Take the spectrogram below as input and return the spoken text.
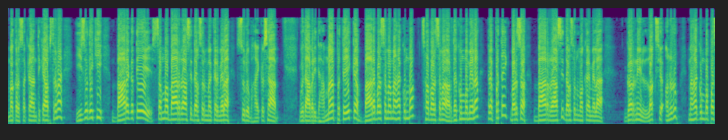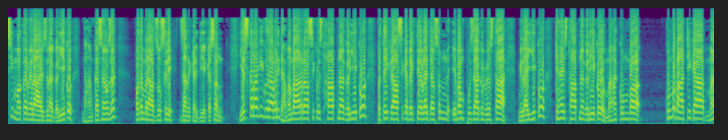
मकर संक्रान्तिका अवसरमा हिजोदेखि बाह्र गतेसम्म बाह्र राशि दर्शन मकर मेला शुरू भएको छ। गोदावरी धाममा प्रत्येक बाह्र वर्षमा महाकुम्भ छ वर्षमा अर्धकुम्भ मेला र प्रत्येक वर्ष बाह्र राशि दर्शन मकर मेला गर्ने लक्ष्य अनुरूप महाकुम्भपछि मकर मेला आयोजना गरिएको धामका संयोजक पदमराज जोशीले जानकारी दिएका छन्। यसका लागि गोदावरी धाममा बाह्र राशिको स्थापना गरिएको प्रत्येक राशिका व्यक्तिहरूलाई दर्शन एवं पूजाको व्यवस्था मिलाइएको त्यहाँ स्थापना गरिएको महाकुम्भ कुम्भ वाटिकामा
